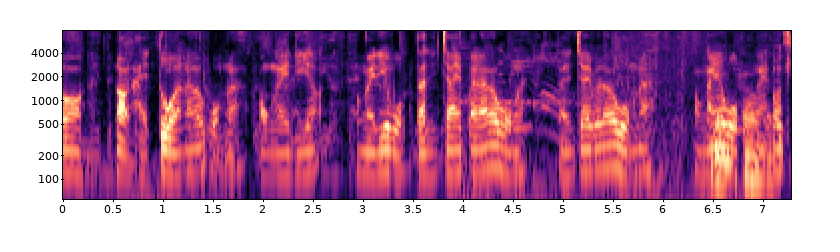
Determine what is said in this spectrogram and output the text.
รอหลอดหายตัวนะครับผมนะ เอาไงดีครับเอาไงดีครับผมตัดสินใจไปแล้วครับผมนะตัดสินใจไปแล้วครับผมนะเอาไงครับผมเอาไงโอเค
